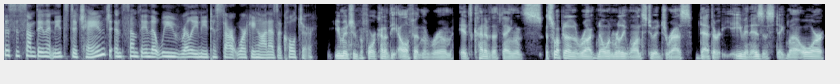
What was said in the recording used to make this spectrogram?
This is something that needs to change and something that we really need to start working on as a culture. You mentioned before kind of the elephant in the room. It's kind of the thing that's swept under the rug. No one really wants to address that there even is a stigma or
